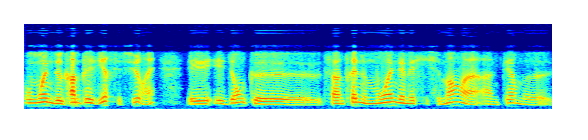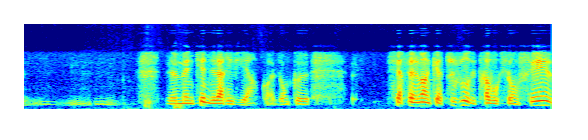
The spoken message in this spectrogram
au moins de grand plaisir, c'est sûr. Hein. Et, donc, ça entraîne moins d'investissement en, termes de maintien de la rivière. Quoi. Donc, certainement qu'il y a toujours des travaux qui sont faits.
